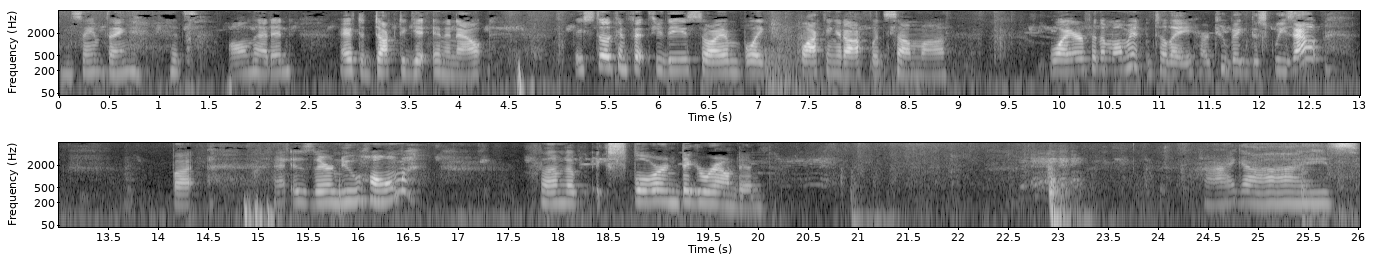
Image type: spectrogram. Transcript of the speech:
And same thing, it's all netted. I have to duck to get in and out. They still can fit through these, so I am like blocking it off with some uh, wire for the moment until they are too big to squeeze out. But that is their new home for them to explore and dig around in. Hi guys.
